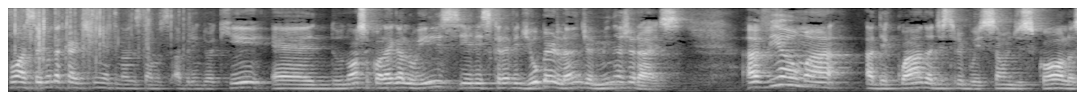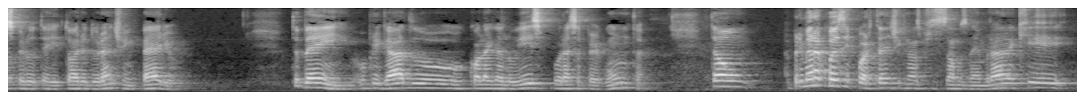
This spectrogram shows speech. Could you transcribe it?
Bom, a segunda cartinha que nós estamos abrindo aqui é do nosso colega Luiz e ele escreve de Uberlândia, Minas Gerais. Havia uma adequada distribuição de escolas pelo território durante o Império? Muito bem, obrigado, colega Luiz, por essa pergunta. Então, a primeira coisa importante que nós precisamos lembrar é que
